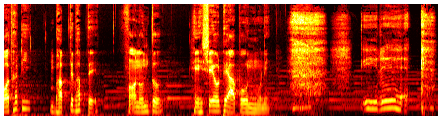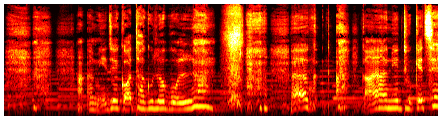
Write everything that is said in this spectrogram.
কথাটি ভাবতে ভাবতে অনন্ত হেসে ওঠে আপন মনে। কি রে? আমি যে কথাগুলো বললাম কানে ঢুকেছে।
